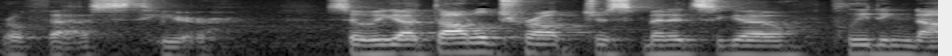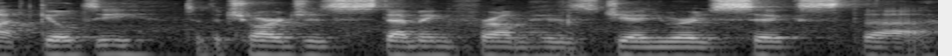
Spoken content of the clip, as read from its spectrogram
real fast here. So we got Donald Trump just minutes ago pleading not guilty to the charges stemming from his January 6th uh,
